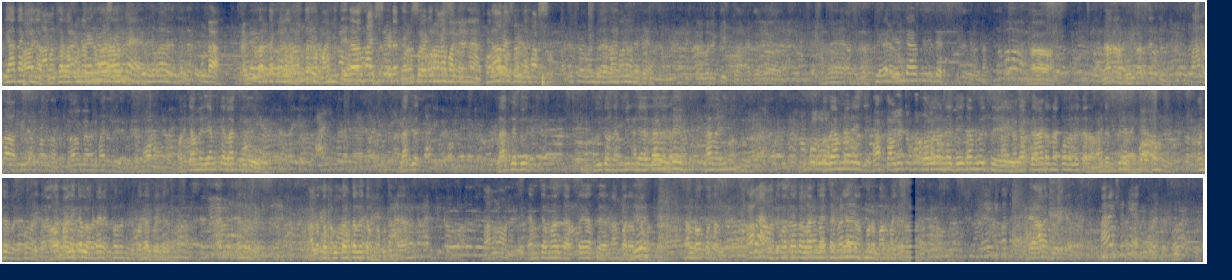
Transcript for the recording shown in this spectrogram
ইয়াদা কিনা না বুকার বুকার দেখি না বুকার বাহি দে এটা 500 এটা 300 এটা না পাটি না 600 এটা 500 হ্যাঁ না না বুকার দেখি অনেক আমি এমকে লাগবো লাগলে লাগলে দুই দুই মিললে তবে আপনার এই যে কল্যাণে যে দাম লইছে, একটা আটা না কমে লইতার আমি এটা পঞ্চাশ পয়সা কমে লইতাম আমার মালিকের লোক ডাইরেক্ট সরাসরি কথা বলে তাহলে তো বুকারটা লইতাম না। বুঝলেন না। এমকে মাল যাত্রায়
